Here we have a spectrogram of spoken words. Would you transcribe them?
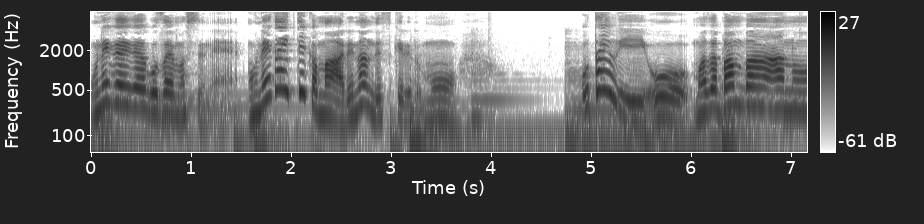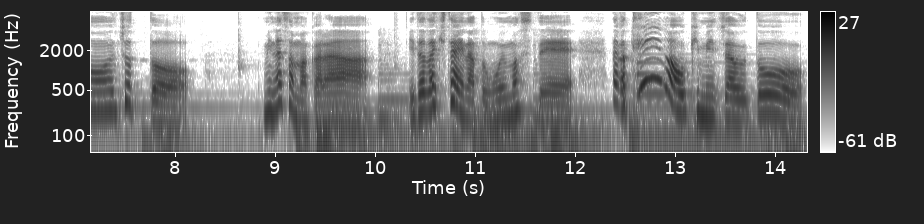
ー、お願いがございましてね、お願いっていうか、まあ、あれなんですけれども、お便りをまだバンバン、あのー、ちょっと、皆様からいただきたいなと思いまして、なんかテーマを決めちゃうと、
